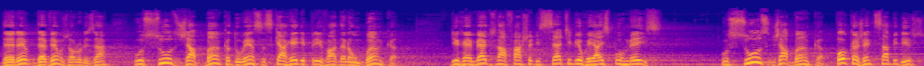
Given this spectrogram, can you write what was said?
devemos valorizar. O SUS já banca doenças que a rede privada não banca, de remédios na faixa de 7 mil reais por mês. O SUS já banca, pouca gente sabe disso.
